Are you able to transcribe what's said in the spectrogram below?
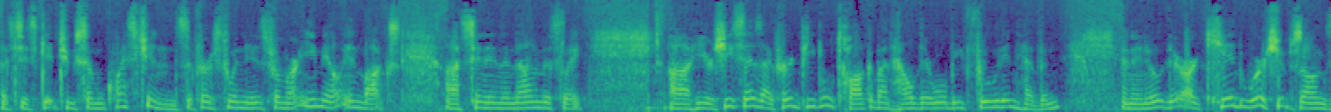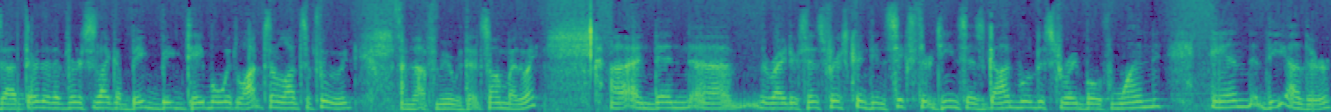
let's just get to some questions. The first one is from our email inbox, uh, sent in anonymously. Uh, he or she says, I've heard people talk about how there will be food in heaven. And I know there are kid worship songs out there that have verses like a big, big table with lots and lots of food. I'm not familiar with that song, by the way. Uh, and then uh, the writer says, 1 Corinthians 6.13 says, God will destroy both one and the other,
